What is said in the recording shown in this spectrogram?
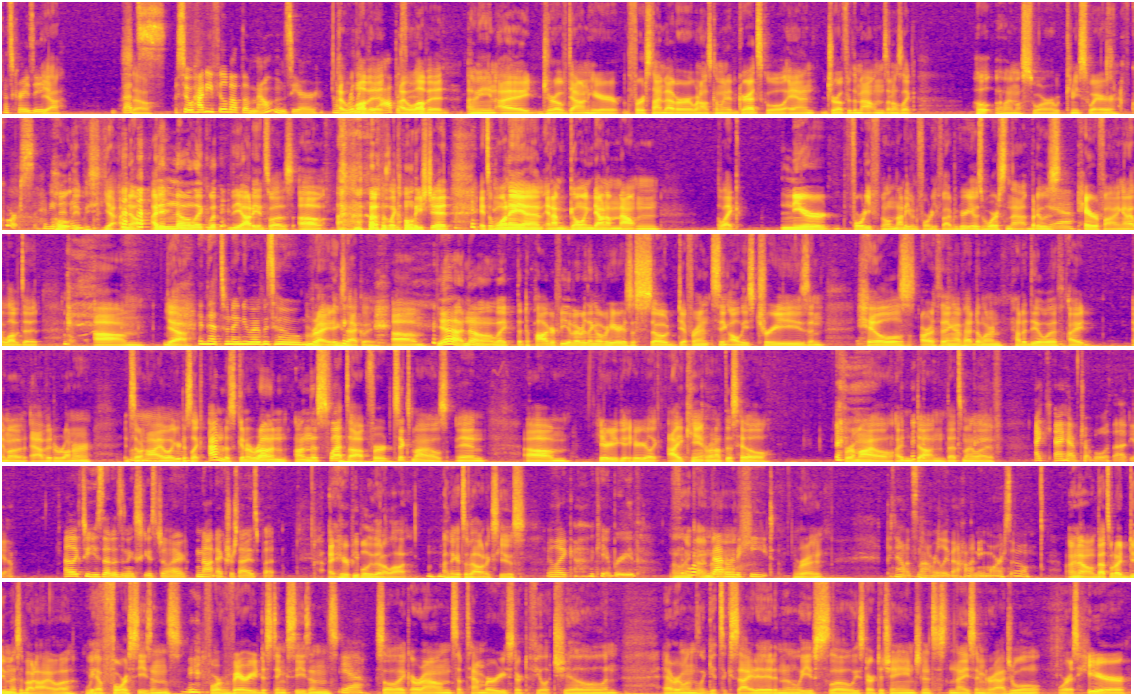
That's crazy. Yeah, That's so. How do you feel about the mountains here? Like, I love like it. I love it. I mean, I drove down here the first time ever when I was coming to grad school and drove through the mountains, and I was like, "Oh, oh I almost swore. Can you swear?" Of course. Have you Holy, yeah, I know. I didn't know like what the audience was. Um, I was like, holy shit! It's 1 a.m. and I'm going down a mountain, like near 40. Well, not even 45 degree. It was worse than that, but it was Yeah. terrifying, and I loved it. Um, yeah, And that's when I knew I was home. right, exactly. Um, yeah, no, like the topography of everything over here is just so different. Seeing all these trees and hills are a thing I've had to learn how to deal with. I am an avid runner, and so in Iowa, you're just like, I'm just gonna run on this flat top for six miles, and um, here you get here, you're like, I can't run up this hill for a mile. I'm done. That's my life. I, I have trouble with that. Yeah. I like to use that as an excuse to like, not exercise, but I hear people do that a lot. Mm-hmm. I think it's a valid excuse. you're like, I can't breathe. I'm So like, I that or the heat. Right. But now it's not really that hot anymore. So I know. That's what I do miss about Iowa. We have four seasons, four very distinct seasons. yeah. So like around September, you start to feel a chill, and everyone's like gets excited, and then the leaves slowly start to change, and it's nice and gradual. Whereas here,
